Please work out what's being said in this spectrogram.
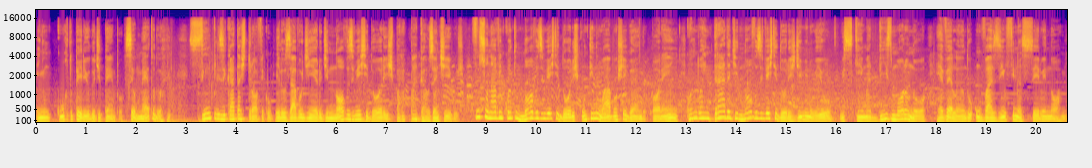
em um curto período de tempo. Seu método? Simples e catastrófico, ele usava o dinheiro de novos investidores para pagar os antigos. Funcionava enquanto novos investidores continuavam chegando. Porém, quando a entrada de novos investidores diminuiu, o esquema desmoronou, revelando um vazio financeiro enorme.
